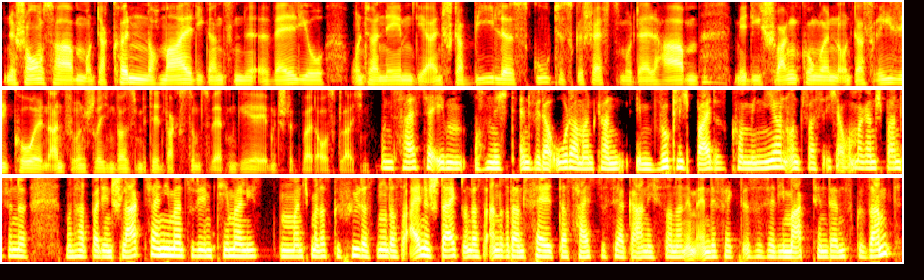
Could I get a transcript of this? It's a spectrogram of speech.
eine Chance haben. Und da können nochmal die ganzen äh, Value-Unternehmen, die ein stabiles, gutes Geschäftsmodell haben, mir die Schwankungen und das Risiko in Anführungsstrichen, was ich mit den Wachstumswerten gehe, eben ein Stück weit ausgleichen. Und es das heißt ja eben auch nicht entweder oder, man kann eben wirklich beides kombinieren. Und was ich auch immer ganz spannend finde, man hat bei den Schlagzeilen, die man zu dem Thema liest, manchmal das Gefühl, dass nur das eine steigt und das andere dann fällt. Das heißt es ja gar nicht, sondern im Endeffekt ist es ja die Markttendenz gesamt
